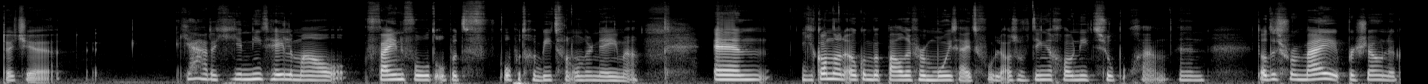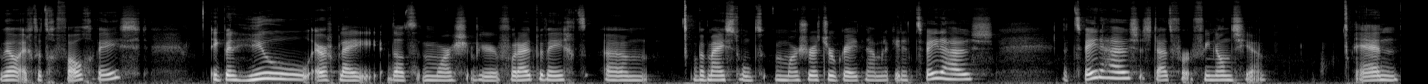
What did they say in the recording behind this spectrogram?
dat je, ja, dat je je niet helemaal fijn voelt op het, op het gebied van ondernemen. En je kan dan ook een bepaalde vermoeidheid voelen, alsof dingen gewoon niet soepel gaan. En dat is voor mij persoonlijk wel echt het geval geweest. Ik ben heel erg blij dat Mars weer vooruit beweegt. Um, bij mij stond Mars retrograde namelijk in het tweede huis. Het tweede huis staat voor financiën. En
